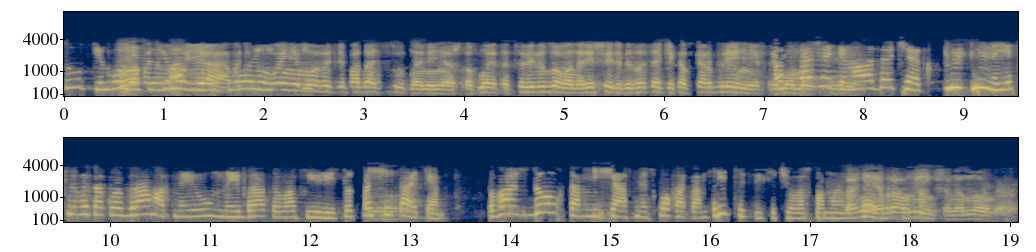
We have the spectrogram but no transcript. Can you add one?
суд, тем более, Ну а почему я? Почему вы не можете подать в суд на меня, чтобы мы это цивилизованно решили, безо всяких оскорблений в Вот прямом скажите, эфире? молодой человек, если вы такой грамотный и умный, и брат у вас юрист, вот посчитайте, ваш долг там несчастный, сколько там, 30 тысяч у вас, по-моему? Да не, я брал сколько? меньше намного.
